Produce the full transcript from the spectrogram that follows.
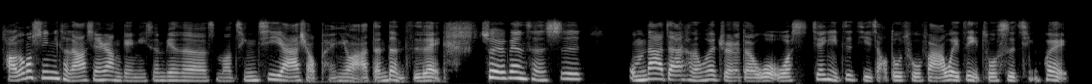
好东西你可能要先让给你身边的什么亲戚啊、小朋友啊等等之类，所以变成是我们大家可能会觉得，我我先以自己角度出发，为自己做事情，会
